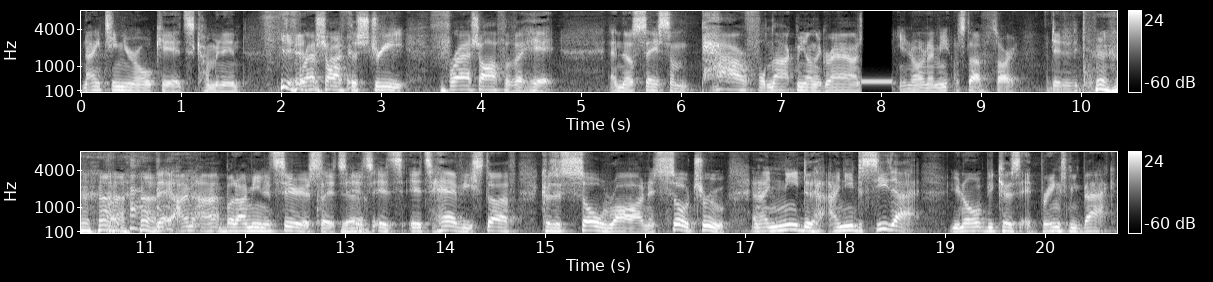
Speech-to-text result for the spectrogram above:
19 year old kids coming in fresh off the street, fresh off of a hit. And they'll say some powerful knock me on the ground. You know what I mean? Stuff. Sorry, I did it again. Uh, they- I- but I mean, it's serious. It's Yeah. it's it's it's heavy stuff because it's so raw and it's so true. And I need to I need to see that, you know, because it brings me back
